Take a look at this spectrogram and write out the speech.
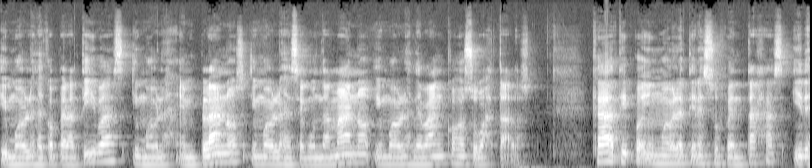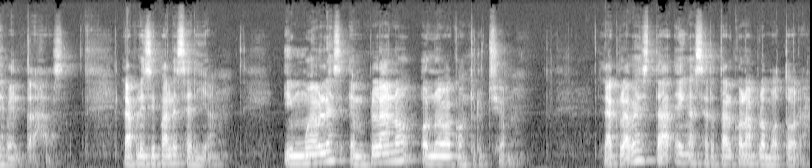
inmuebles de cooperativas, inmuebles en planos, inmuebles de segunda mano, inmuebles de bancos o subastados. Cada tipo de inmueble tiene sus ventajas y desventajas. Las principales serían inmuebles en plano o nueva construcción. La clave está en acertar con la promotora,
